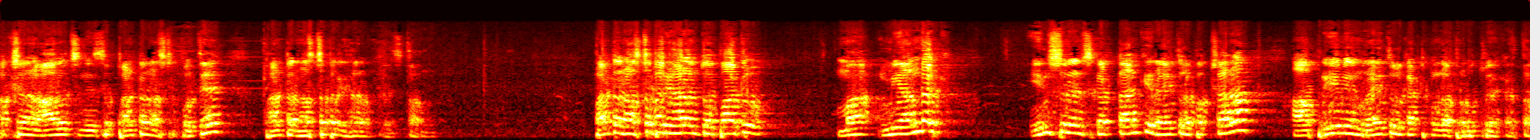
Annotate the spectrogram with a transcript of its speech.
పక్షాన ఆలోచన చేసి పంట నష్టపోతే పంట నష్టపరిహారం ఇస్తాము. పంట నష్టపరిహారంతో పాటు మా మీ అందరికి ఇన్సూరెన్స్ కట్టడానికి రైతుల పక్షాన ఆ ప్రీమియం రైతులు కట్టకుండా ప్రభుత్వమే కడతా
